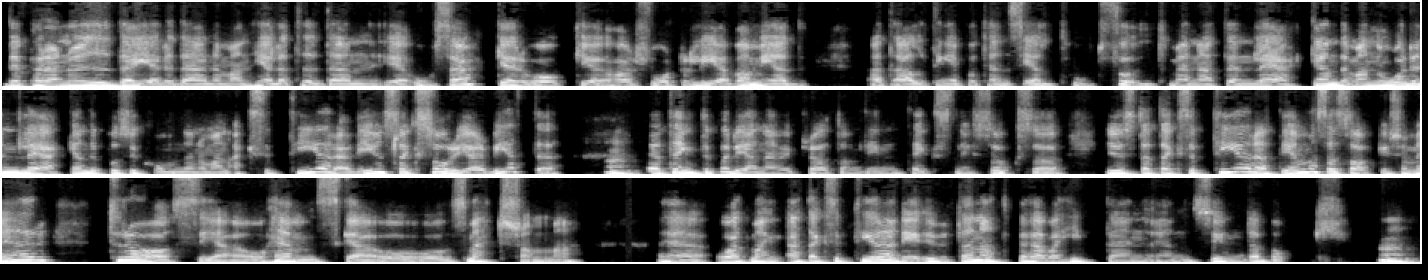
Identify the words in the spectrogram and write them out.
det paranoida är det där när man hela tiden är osäker och har svårt att leva med att allting är potentiellt hotfullt. Men att den läkande, man når den läkande positionen om man accepterar, det är ju en slags sorgarbete. Mm. Jag tänkte på det när vi pratade om din text nyss också. Just att acceptera att det är en massa saker som är trasiga och hemska och, och smärtsamma. Eh, och att, man, att acceptera det utan att behöva hitta en, en syndabock. Mm.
